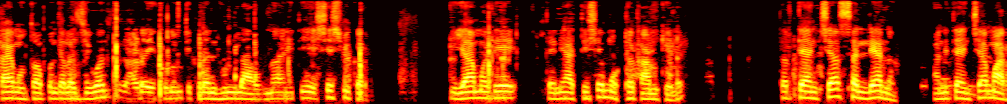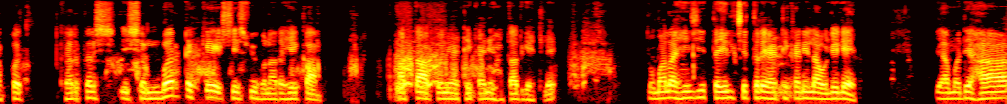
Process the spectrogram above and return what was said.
काय म्हणतो आपण त्याला जिवंत झाडं इकडून तिकडं नेऊन लावणं आणि ती यशस्वी करणं यामध्ये त्यांनी अतिशय मोठं काम केलं. तर त्यांच्या सल्ल्यानं आणि त्यांच्या मार्फत खरं तर श- शंभर टक्के यशस्वी होणारं हे काम आता आपण या ठिकाणी हातात घेतले तुम्हाला ही जी तैलचित्र या ठिकाणी लावलेली आहेत यामध्ये हा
